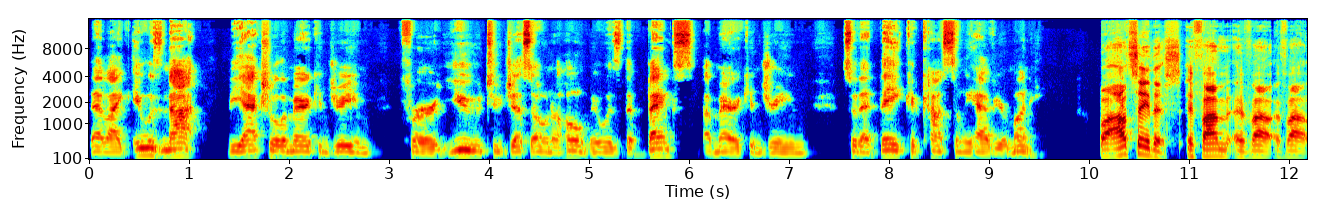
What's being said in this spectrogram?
That like it was not the actual American dream for you to just own a home. It was the bank's American dream so that they could constantly have your money. Well, I'll say this: if I'm, if I, if I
